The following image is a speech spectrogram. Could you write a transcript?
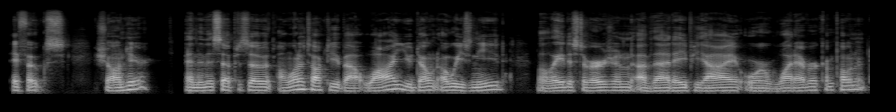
Hey folks, Sean here, and in this episode, I want to talk to you about why you don't always need the latest version of that API or whatever component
